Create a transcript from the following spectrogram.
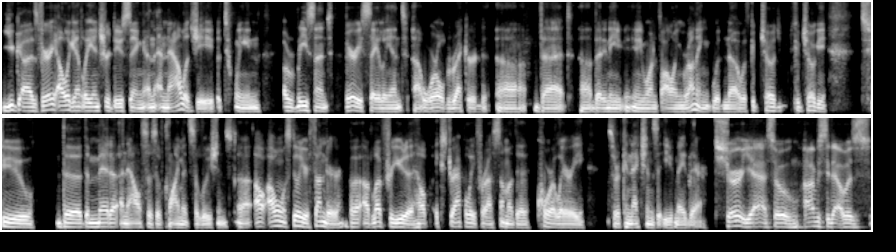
you guys very elegantly introducing an analogy between a recent, very salient uh, world record uh, that uh, that any anyone following running would know with Kipchoge, Kipchoge to the the meta analysis of climate solutions. Uh, I won't steal your thunder, but I'd love for you to help extrapolate for us some of the corollary sort of connections that you've made there. Sure. Yeah. So obviously that was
